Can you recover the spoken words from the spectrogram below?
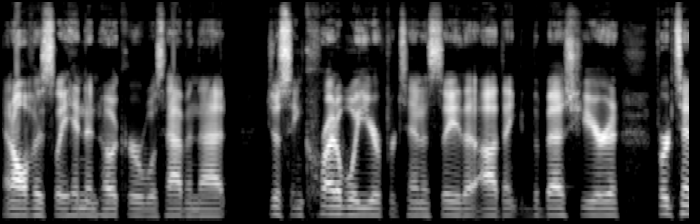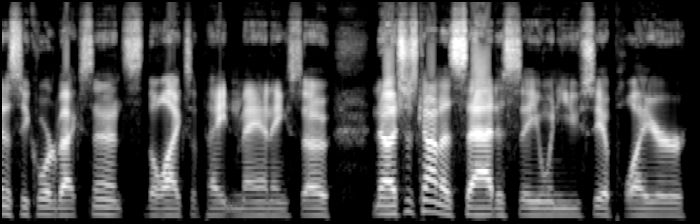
And obviously, Hendon Hooker was having that just incredible year for Tennessee. That I think the best year for Tennessee quarterback since the likes of Peyton Manning. So no, it's just kind of sad to see when you see a player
